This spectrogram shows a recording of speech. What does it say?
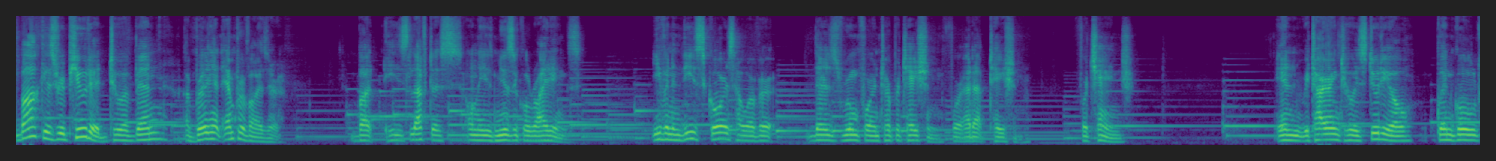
Bach is reputed to have been a brilliant improviser, but he's left us only his musical writings. Even in these scores, however, there's room for interpretation, for adaptation, for change. In retiring to his studio, Glenn Gould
